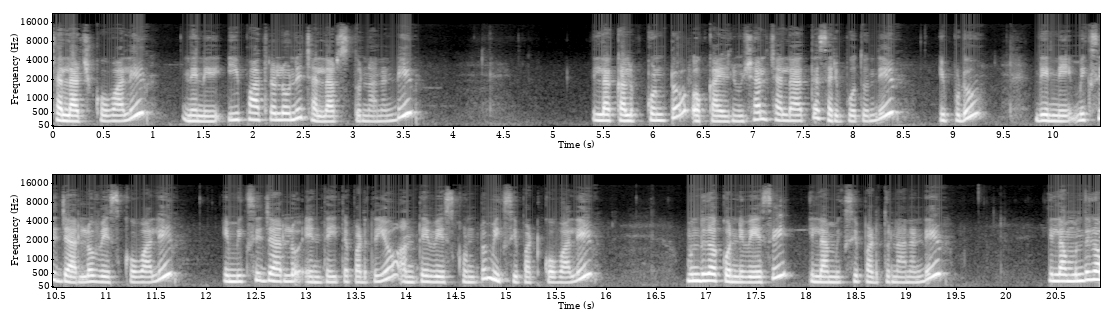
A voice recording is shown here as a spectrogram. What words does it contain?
చల్లార్చుకోవాలి. నేను ఈ పాత్రలోనే చల్లారుస్తున్నానండి. ఇలా కలుపుకుంటూ ఒక ఐదు నిమిషాలు చల్లారితే సరిపోతుంది. ఇప్పుడు దీన్ని మిక్సీ జార్లో వేసుకోవాలి. ఈ మిక్సీ జార్లో ఎంతైతే పడతాయో అంతే వేసుకుంటూ మిక్సీ పట్టుకోవాలి. ముందుగా కొన్ని వేసి ఇలా మిక్సీ పడుతున్నానండి. ఇలా ముందుగా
